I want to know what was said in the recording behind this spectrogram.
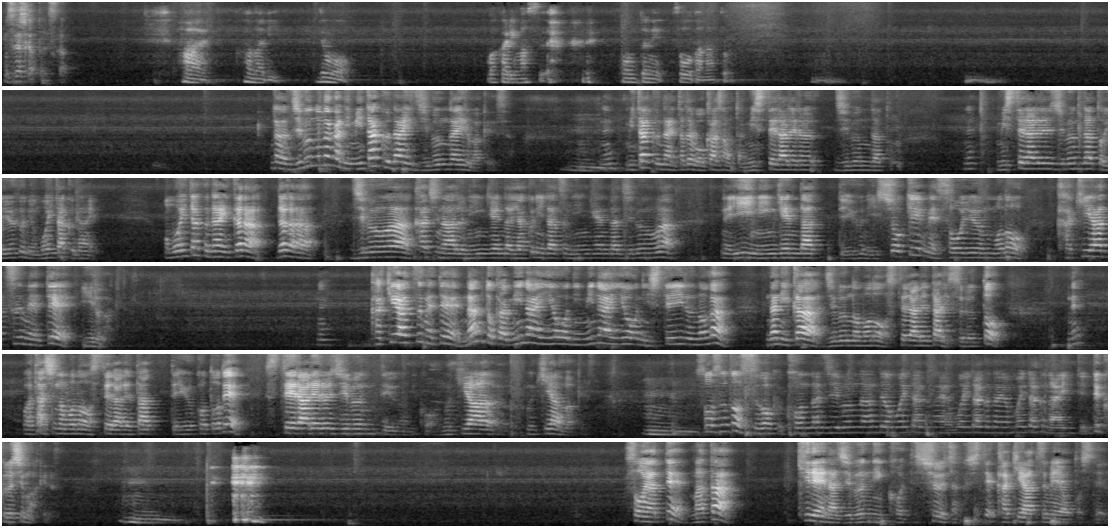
難しかったですか？はい。かなり。でもわかります。本当にそうだなと、うん。うん、だから自分の中に見たくない自分がいるわけですよ。ね、見たくない。例えばお母さんだったら見捨てられる自分だと、ね、見捨てられる自分だというふうに思いたくない。思いたくないからだから自分は価値のある人間だ役に立つ人間だ自分は、ね、いい人間だっていうふうに一生懸命そういうものをかき集めているわけです。ね、かき集めて何とか見ないように見ないようにしているのが何か自分のものを捨てられたりするとね私のものを捨てられたっていうことで捨てられる自分っていうのに向き合う向き合うわけです。うんそうするとすごくこんな自分なんで思いたくない思いたくない思いたくないって言って苦しむわけです。うんそうやってまた綺麗な自分にこうやって執着してかき集めようとしてる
